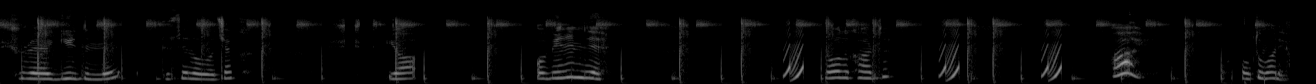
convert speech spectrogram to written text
Şuraya girdim mi güzel olacak. Ya o benimdi. Ne oldu kardı? Ay. Korktum var ya.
